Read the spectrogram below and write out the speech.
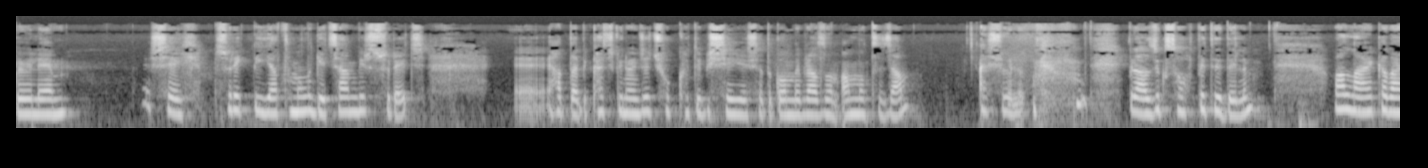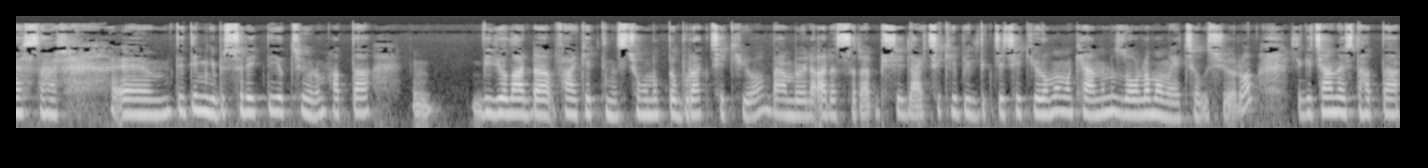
böyle şey sürekli yatmalı geçen bir süreç. E, hatta birkaç gün önce çok kötü bir şey yaşadık. Onu da birazdan anlatacağım. Şöyle birazcık sohbet edelim. Vallahi arkadaşlar dediğim gibi sürekli yatıyorum. Hatta videolarda fark ettiniz çoğunlukla Burak çekiyor. Ben böyle ara sıra bir şeyler çekebildikçe çekiyorum ama kendimi zorlamamaya çalışıyorum. İşte geçen de işte hatta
